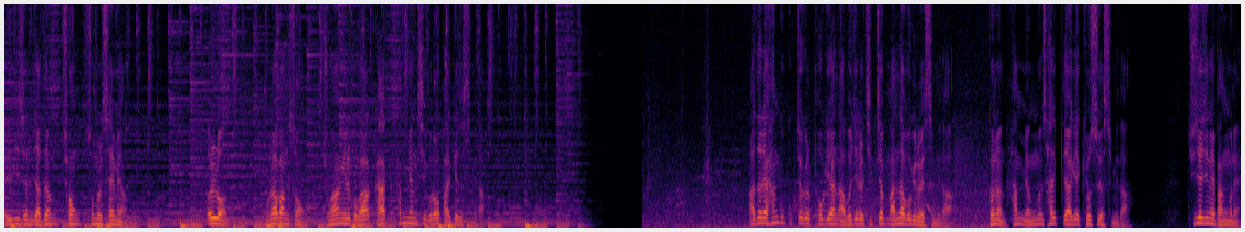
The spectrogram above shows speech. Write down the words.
LG전자 등 총 23명, 언론, 문화방송, 중앙일보가 각 한 명씩으로 밝혀졌습니다. 아들의 한국 국적을 포기한 아버지를 직접 만나보기로 했습니다. 그는 한 명문 사립대학의 교수였습니다. 취재진의 방문에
